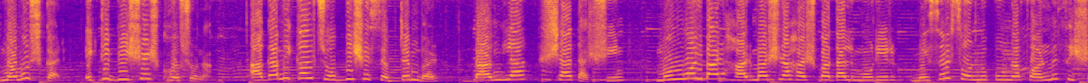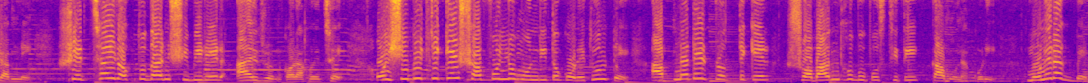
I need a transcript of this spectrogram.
নমস্কার, একটি বিশেষ ঘোষণা। আগামীকাল চব্বিশে সেপ্টেম্বর, বাংলা সাত আশ্বিন, মঙ্গলবার হারমাসরা হাসপাতাল মোড়ের মেসার্স অন্নপূর্ণা ফার্মেসির সামনে স্বেচ্ছায় রক্তদান শিবিরের আয়োজন করা হয়েছে। ওই শিবিরটিকে সাফল্য সাফল্যমণ্ডিত করে তুলতে আপনাদের প্রত্যেকের সবান্ধব উপস্থিতি কামনা করি। মনে রাখবেন,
